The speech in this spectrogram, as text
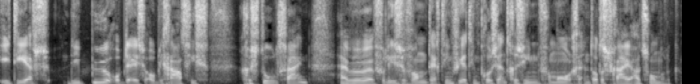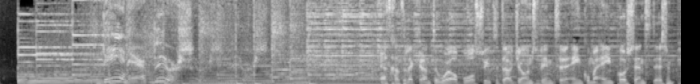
uh, ETF's die puur op deze obligaties gestoeld zijn, hebben we verliezen van 13, 14 procent gezien vanmorgen. En dat is vrij uitzonderlijk. BNR Beurs. het gaat er lekker aan toe op Wall Street. De Dow Jones wint 1,1 eh, procent. De S&P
